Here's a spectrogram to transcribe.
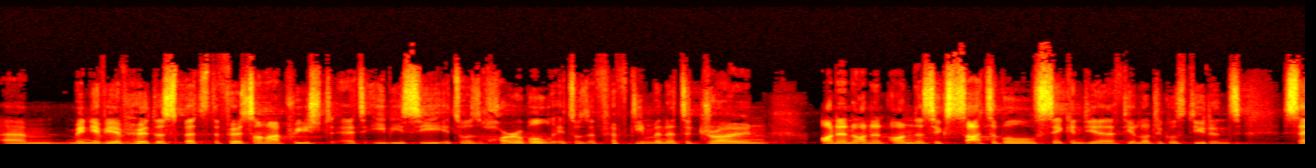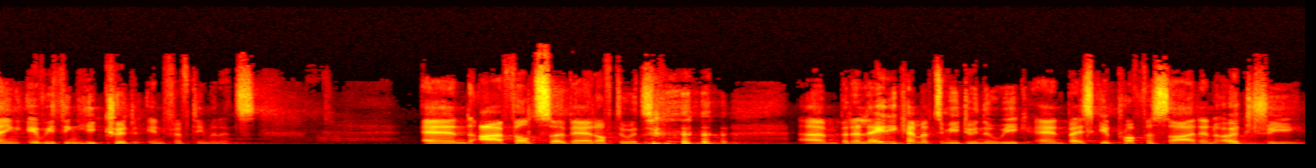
Um, many of you have heard this, but the first time I preached at EBC, it was horrible. It was a 50 minute drone on and on and on. This excitable second year theological student saying everything he could in 50 minutes. And I felt so bad afterwards. um, but a lady came up to me during the week and basically prophesied an oak tree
